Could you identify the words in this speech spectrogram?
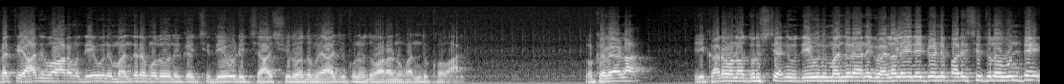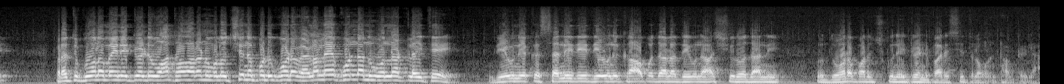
ప్రతి ఆదివారం దేవుని మందిరములోనికి వచ్చి దేవుడిచ్చి ఆశీర్వాదం యాజకుని ద్వారా నువ్వు అందుకోవాలి. ఒకవేళ ఈ కరోనా దృష్ట్యా నువ్వు దేవుని మందిరానికి వెళ్ళలేనటువంటి పరిస్థితిలో ఉంటే ప్రతికూలమైనటువంటి వాతావరణములు వచ్చినప్పుడు కూడా వెళ్ళలేకుండా నువ్వు ఉన్నట్లయితే దేవుని యొక్క సన్నిధి దేవుని కాపుదల దేవుని ఆశీర్వాదాన్ని నువ్వు దూరపరుచుకునేటువంటి పరిస్థితిలో ఉంటాం ఇలా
